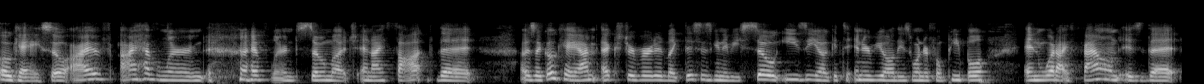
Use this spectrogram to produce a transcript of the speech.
Okay, so I've I have learned I have learned so much and I thought that I was like, okay, I'm extroverted, like this is going to be so easy. I'll get to interview all these wonderful people. And what I found is that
